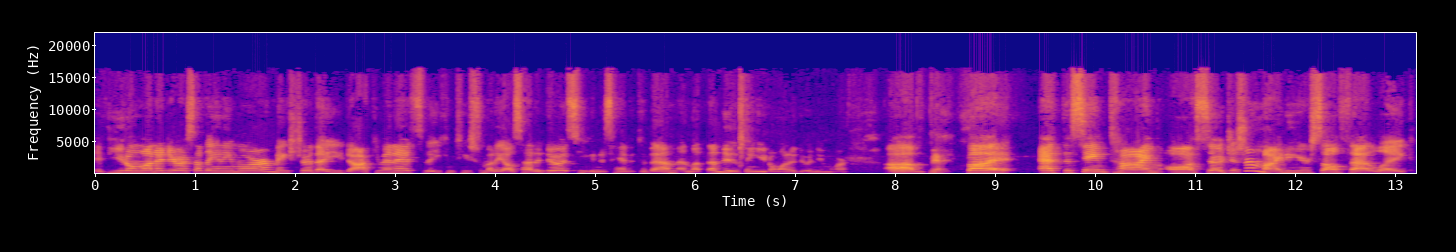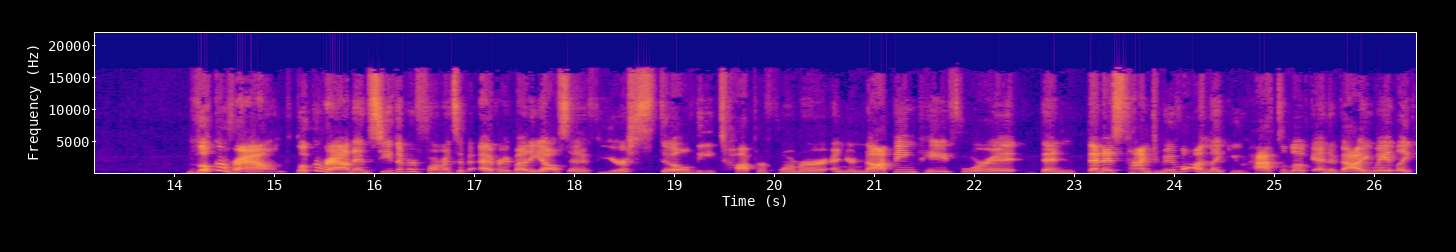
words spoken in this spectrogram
if you don't want to do something anymore, make sure that you document it so that you can teach somebody else how to do it. So you can just hand it to them and let them do the thing you don't want to do anymore. Um, yeah. But at the same time, also just reminding yourself that, like, look around look around and see the performance of everybody else. And if you're still the top performer and you're not being paid for it then then it's time to move on. Like you have to look and evaluate like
